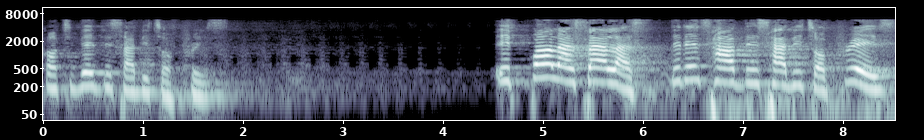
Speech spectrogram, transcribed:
cultivate this habit of praise? If Paul and Silas didn't have this habit of praise,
